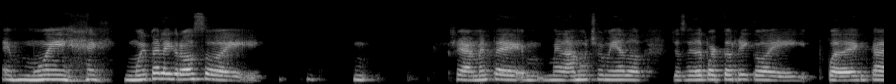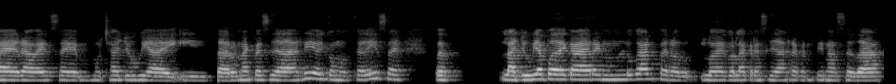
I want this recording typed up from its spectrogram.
es, muy, muy peligroso y realmente me da mucho miedo. Yo soy de Puerto Rico y pueden caer a veces mucha lluvia y, y dar una crecida de río y como usted dice, pues la lluvia puede caer en un lugar, pero luego la crecida repentina se da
